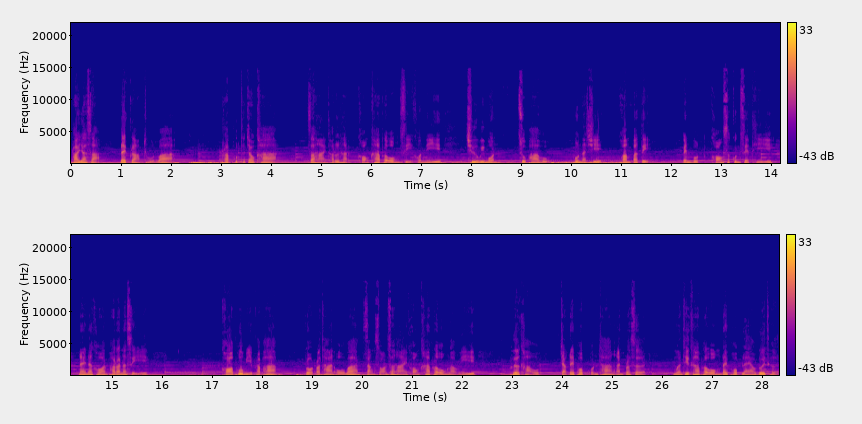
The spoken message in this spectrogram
พระยะสะได้กราบทูลว่า พระพุทธเจ้าข้าสหายคฤหัสถ์ของข้าพระองค์สี่คนนี้ ชื่อวิมลสุภาหุ ปุณชิ ความปฏิ เป็นบุตรของสกุลเศรษฐีในนครพาราณสี ขอผู้มีพระภาค โปรดประทานโอวาทสั่งสอนสหายของข้าพระองค์เหล่านี้ เพื่อเขาจะได้พบหนทางอันประเสริฐ เหมือนที่ข้าพระองค์ได้พบแล้วด้วยเถิด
